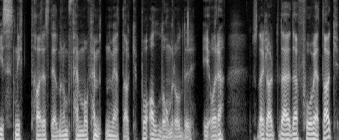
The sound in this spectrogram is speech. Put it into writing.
i snitt har et sted mellom 5 og 15 vedtak på alle områder i året. Så det er klart, det er, det er få vedtak.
